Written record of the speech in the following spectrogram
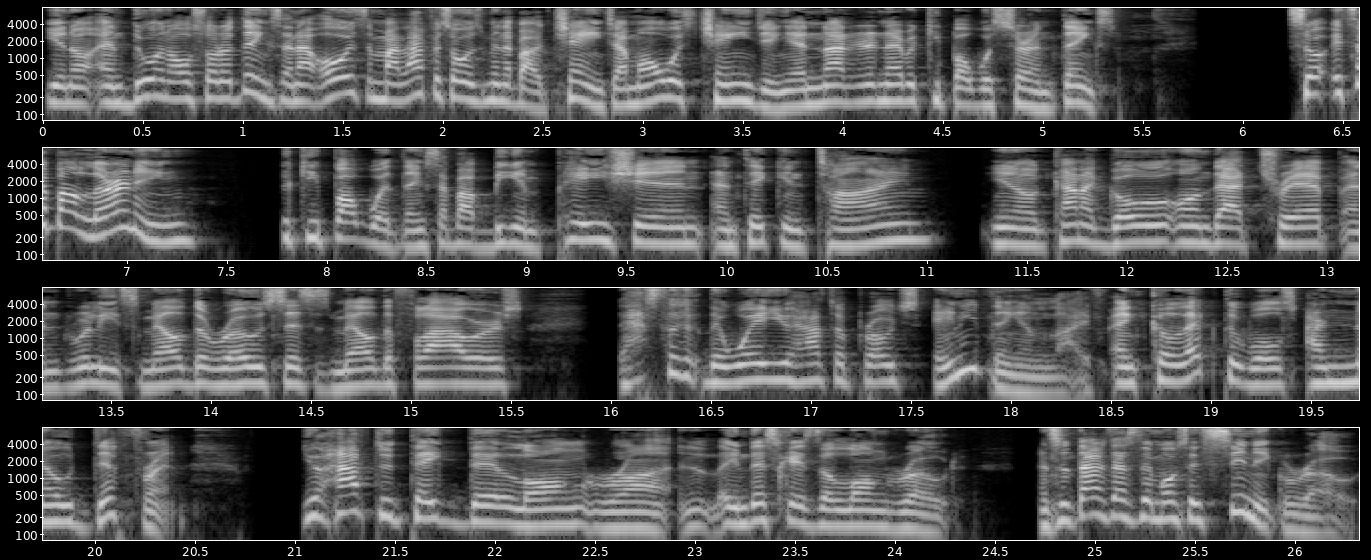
you know, and doing all sort of things. And I always, my life has always been about change. I'm always changing and not never keep up with certain things. So it's about learning to keep up with things, about being patient and taking time, you know, kind of go on that trip and really smell the roses, smell the flowers, that's the, the way you have to approach anything in life. And collectibles are no different. You have to take the long run, in this case, the long road. And sometimes that's the most scenic road.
